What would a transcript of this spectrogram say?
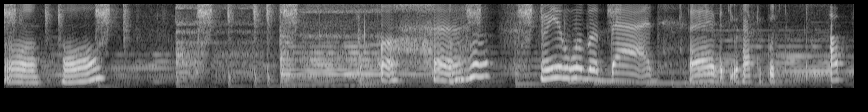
Mm-hmm. Uh huh. maybe a little bit bad. Eh, but you have to put up.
